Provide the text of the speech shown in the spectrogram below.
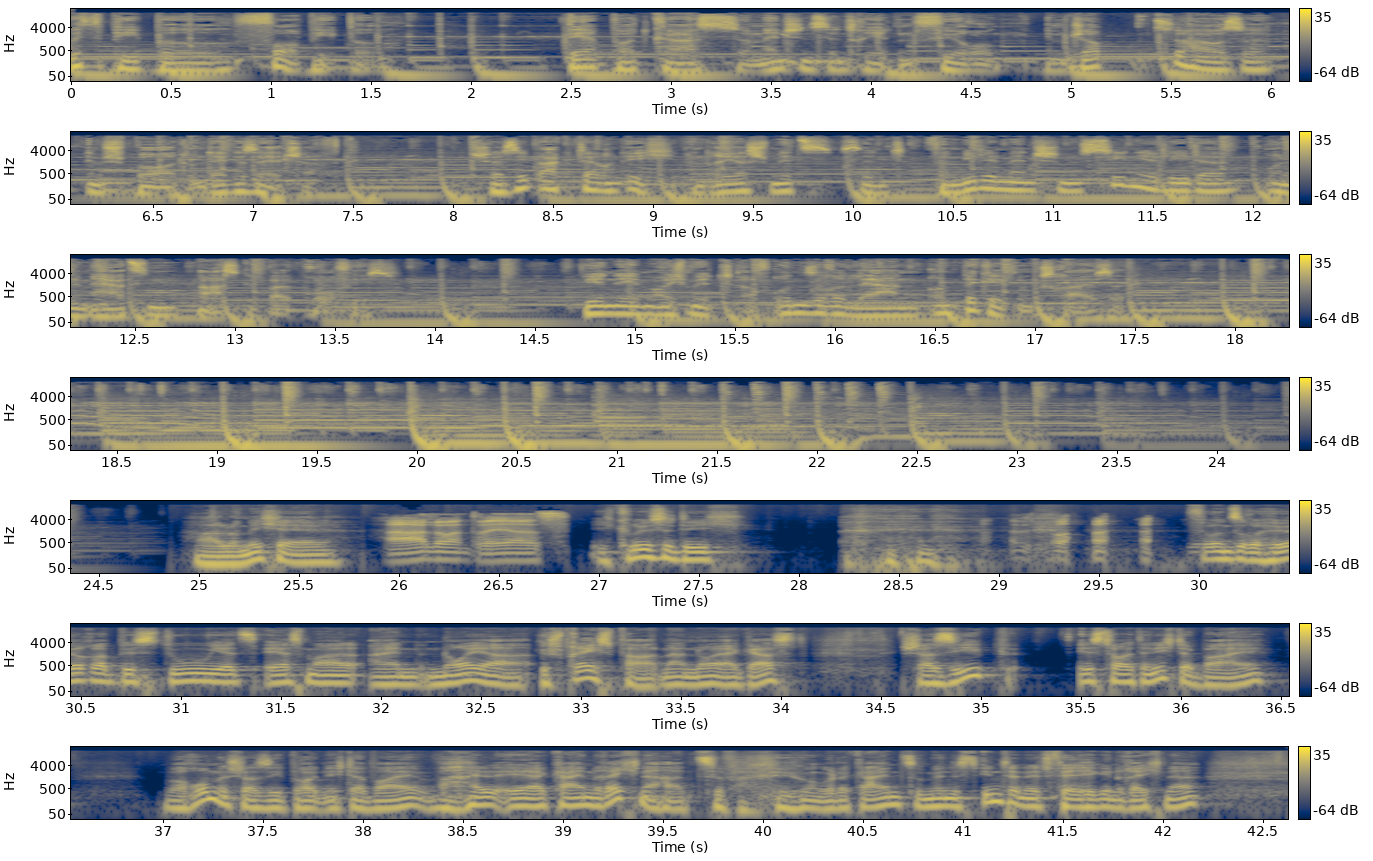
With People, for People. Der Podcast zur menschenzentrierten Führung im Job, zu Hause, im Sport und der Gesellschaft. Shazib Akhtar und ich, Andreas Schmitz, sind Familienmenschen, Senior Leader und im Herzen Basketballprofis. Wir nehmen euch mit auf unsere Lern- und Begegnungsreise. Hallo Michael. Hallo Andreas. Ich grüße dich. Für unsere Hörer bist du jetzt erstmal ein neuer Gesprächspartner, ein neuer Gast. Shazib ist heute nicht dabei. Warum ist Shazib heute nicht dabei? Weil er keinen Rechner hat zur Verfügung oder keinen zumindest internetfähigen Rechner.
